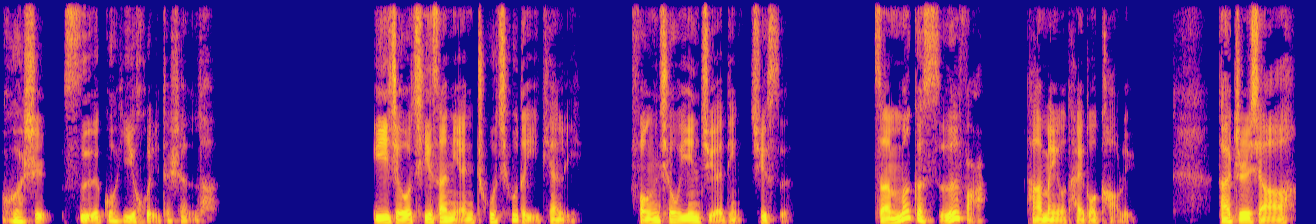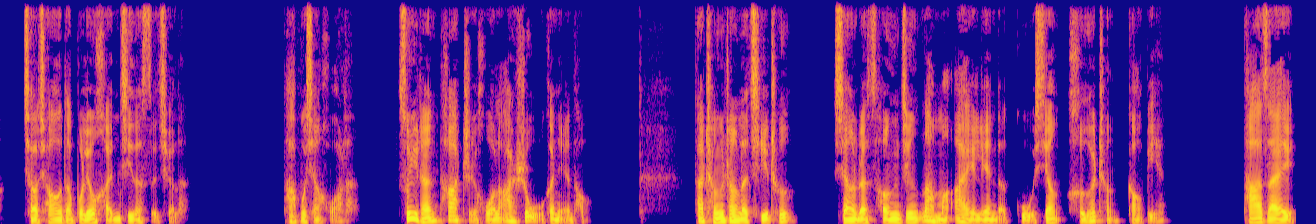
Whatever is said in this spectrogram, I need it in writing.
我是死过一回的人了。一九七三年初秋的一天里，冯秋英决定去死。怎么个死法？他没有太多考虑，他只想悄悄的、不留痕迹的死去了。他不想活了。虽然他只活了二十五个年头，他乘上了汽车，向着曾经那么爱恋的故乡合成告别。他在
